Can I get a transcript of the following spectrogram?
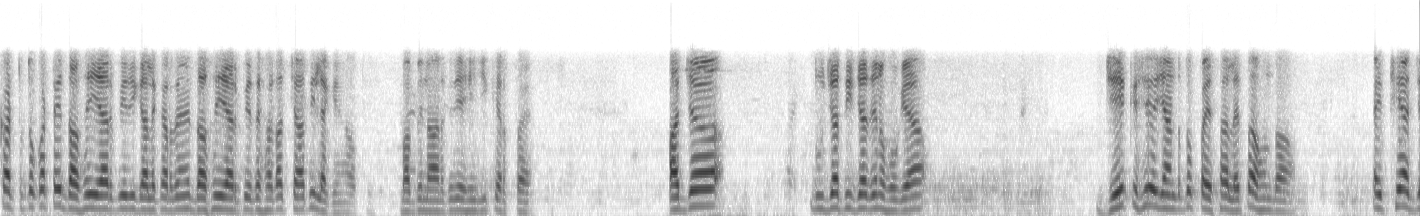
ਘੱਟ ਤੋਂ ਘੱਟ ਇਹ 10000 ਰੁਪਏ ਦੀ ਗੱਲ ਕਰਦੇ ਨੇ 10000 ਰੁਪਏ ਤੇ ਸਾਡਾ ਚਾਹ ਹੀ ਲੱਗੇਗਾ ਉੱਥੇ। ਬਾਬੇ ਨਾਨਕ ਦੀ ਇਹੀ ਜੀ ਕਿਰਪਾ ਹੈ। ਅੱਜ ਦੂਜਾ ਤੀਜਾ ਦਿਨ ਹੋ ਗਿਆ। ਜੇ ਕਿਸੇ ਏਜੰਟ ਤੋਂ ਪੈਸਾ ਲੈਤਾ ਹੁੰਦਾ, ਇੱਥੇ ਅੱਜ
